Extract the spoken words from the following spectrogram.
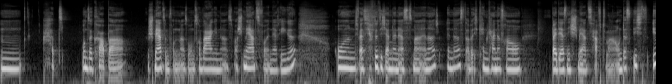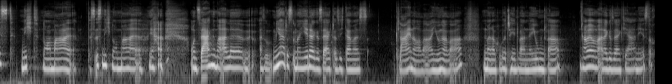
hat unser Körper Schmerz empfunden, also unsere Vagina. Es war schmerzvoll in der Regel. Und ich weiß nicht, ob du dich an dein erstes Mal erinnerst, aber ich kenne keine Frau, bei der es nicht schmerzhaft war. Und das ist, ist nicht normal. Das ist nicht normal, ja. Und sagen immer alle, also mir hat es immer jeder gesagt, als ich damals kleiner war, jünger war, in meiner Pubertät war, in der Jugend war, haben immer alle gesagt, ja, nee, ist doch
